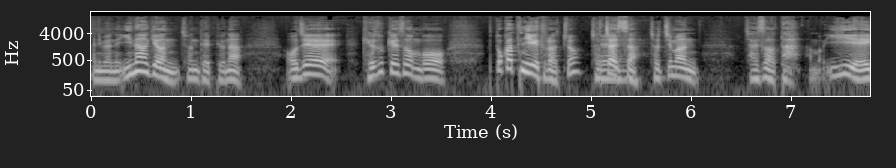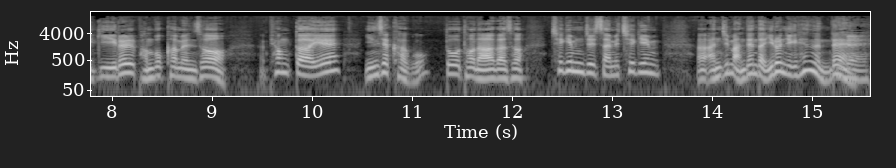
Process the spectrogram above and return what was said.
아니면 이낙연 전 대표나 어제 계속해서 뭐 똑같은 얘기 들었죠. 젖잘싸 네. 졌지만 잘 싸웠다. 뭐이 얘기를 반복하면서 평가에 인색하고 또 더 나아가서 책임질 사람이 책임 어, 안 지면 안 된다 이런 얘기 했는데 네.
